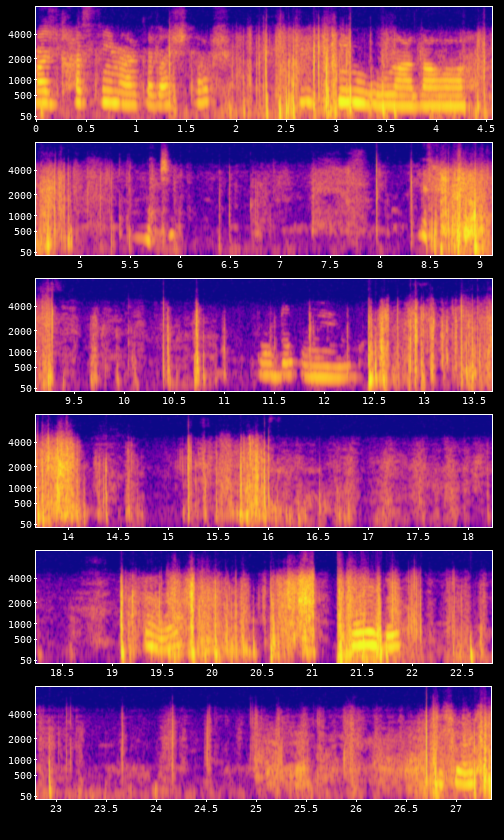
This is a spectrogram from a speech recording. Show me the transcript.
Azıcık hastayım arkadaşlar. Kim bunlarda? Burada uyuyor. Evet. Böyle. Dışarısı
